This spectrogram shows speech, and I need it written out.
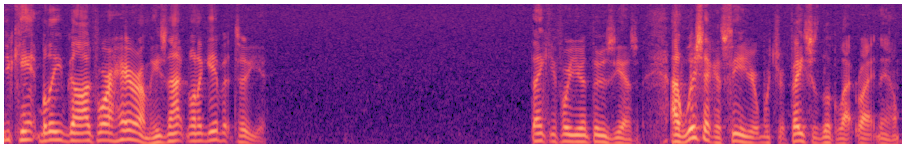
You can't believe God for a harem. He's not going to give it to you. Thank you for your enthusiasm. I wish I could see your, what your faces look like right now.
